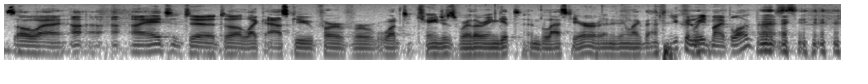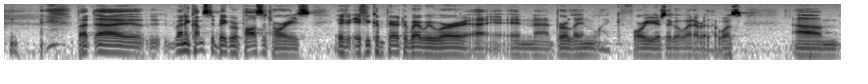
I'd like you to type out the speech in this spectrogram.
So uh, I, I, I hate to, to like ask you for, for what changes were there in Git in the last year or anything like that. You can read my blog posts. But uh, when it comes to big repositories, if, if you compare to where we were uh, in uh, Berlin like four years ago, whatever that was, um,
